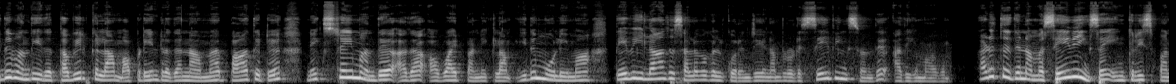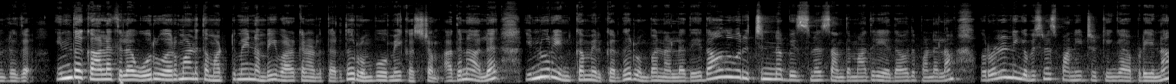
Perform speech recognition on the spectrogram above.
எது வந்து இதை தவிர்க்கலாம் அப்படின்றத நாம் பார்த்துட்டு நெக்ஸ்ட் டைம் வந்து அதை அவாய்ட் பண்ணிக்கலாம். இது மூலிமா தேவையில்லாத செலவுகள் குறைஞ்சி நம்மளோட சேவிங்ஸ் வந்து அதிகமாகும். அடுத்தது நம்ம சேவிங்ஸை இன்க்ரீஸ் பண்ணுறது இந்த காலத்தில் ஒரு வருமானத்தை மட்டுமே நம்பி வாழ்க்கை நடத்துறது ரொம்பவுமே கஷ்டம். அதனால் இன்னொரு இன்கம் இருக்கிறது ரொம்ப நல்லது. ஏதாவது ஒரு சின்ன பிஸ்னஸ் அந்த மாதிரி ஏதாவது பண்ணலாம். ஒருவேளை நீங்கள் பிஸ்னஸ் பண்ணிகிட்ருக்கீங்க அப்படின்னா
